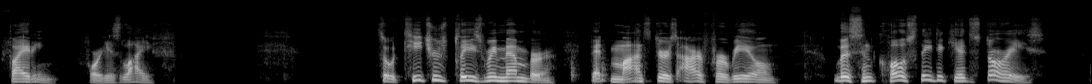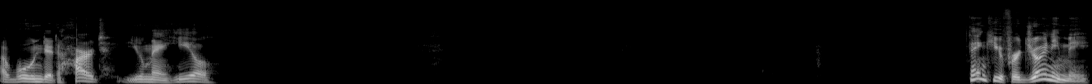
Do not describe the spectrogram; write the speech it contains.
fighting for his life. So, teachers, please remember that monsters are for real. Listen closely to kids' stories. A wounded heart you may heal. Thank you for joining me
